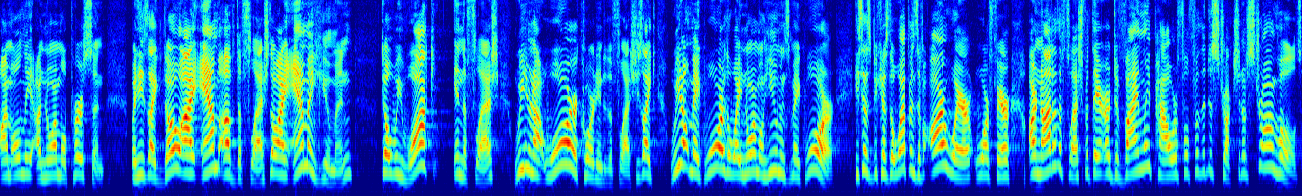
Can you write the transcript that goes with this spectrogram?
I'm only a normal person. But he's like, though I am of the flesh, though I am a human, though we walk in the flesh. We do not war according to the flesh. He's like, we don't make war the way normal humans make war. He says, because the weapons of our war- warfare are not of the flesh, but they are divinely powerful for the destruction of strongholds.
